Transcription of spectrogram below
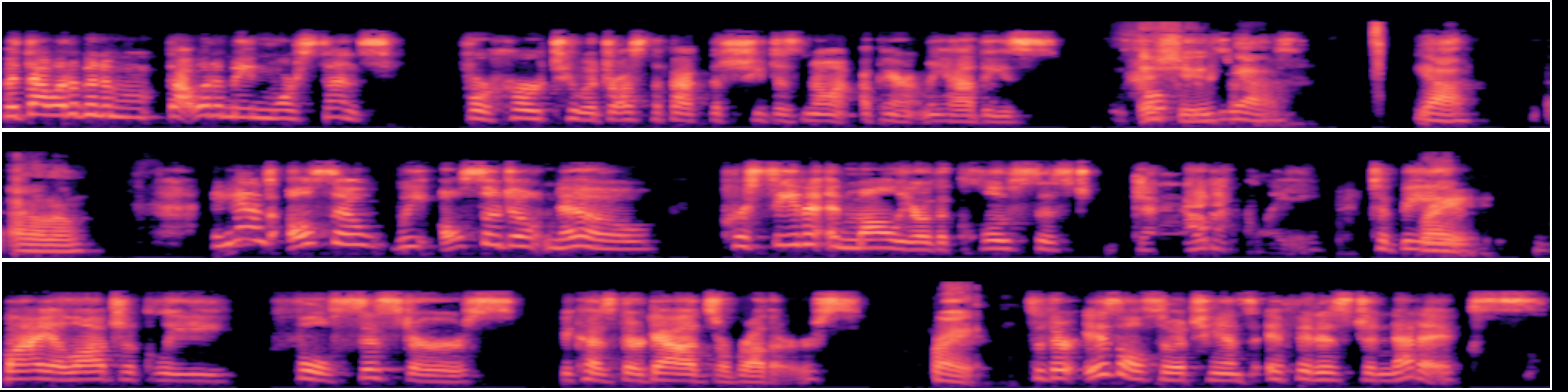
But that would have been a, that would have made more sense for her to address the fact that she does not apparently have these issues. Yeah. Yeah. I don't know. And also, we also don't know. Kristina and Molly are the closest genetically to being Right. biologically full sisters because their dads are brothers. Right. So there is also a chance if it is genetics,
